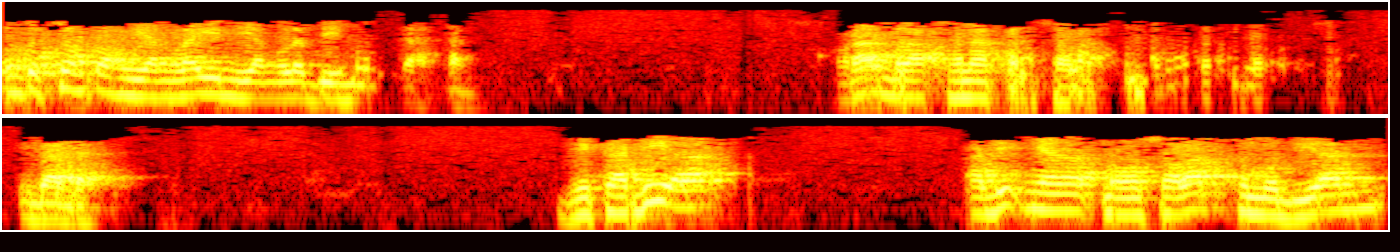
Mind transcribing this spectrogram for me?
Untuk contoh yang lain yang lebih memudahkan. Orang melaksanakan salat. Ibadah. Jika dia adiknya mau sholat kemudian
